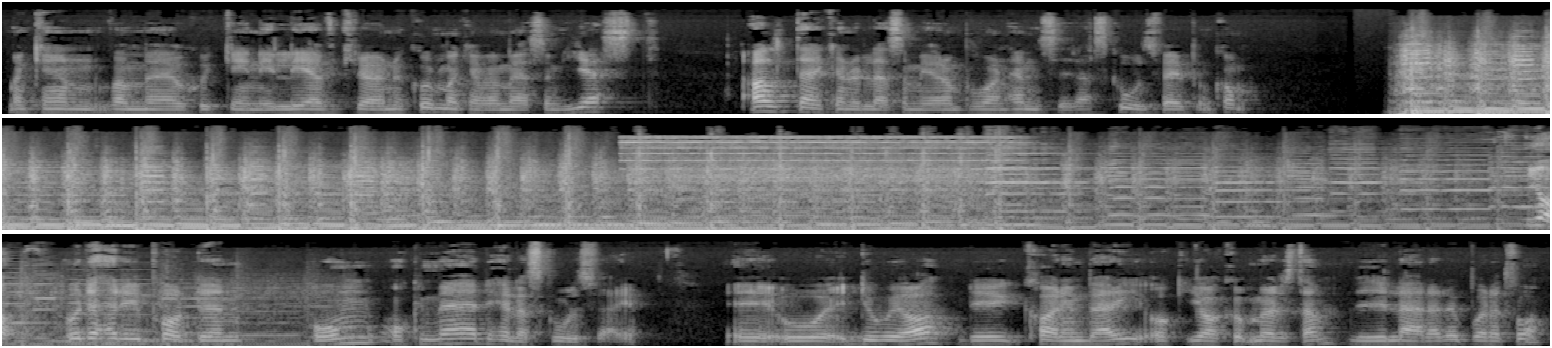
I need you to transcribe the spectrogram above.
Man kan vara med och skicka in elevkrönikor, man kan vara med som gäst. Allt det här kan du läsa mer om på vår hemsida skolsverige.com. Ja, och det här är ju podden om och med hela Skolsverige. Eh, och du och jag, det är Karin Berg och Jakob Möllstam. Vi är lärare båda två.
